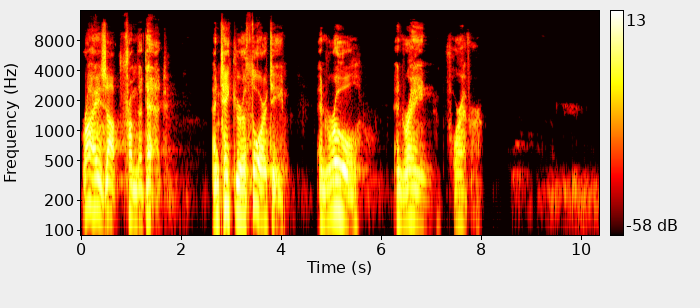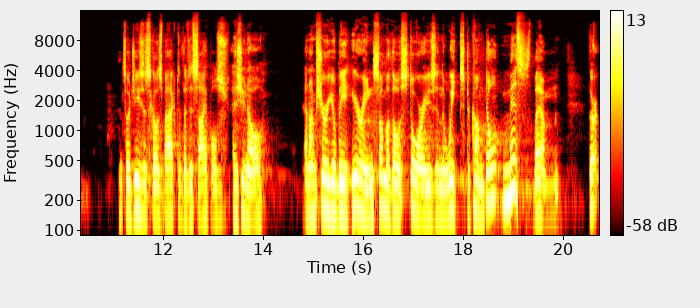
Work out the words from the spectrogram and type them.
rise up from the dead and take your authority and rule and reign forever. And so Jesus goes back to the disciples, as you know, and I'm sure you'll be hearing some of those stories in the weeks to come. Don't miss them. They're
